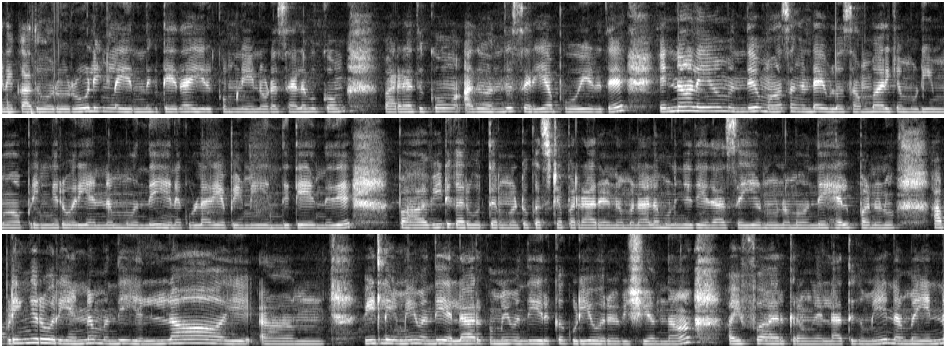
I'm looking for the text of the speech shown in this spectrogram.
எனக்கு அது ஒரு ரோலிங்கில் இருந்துக்கிட்டே தான் இருக்கும். என்னோடய செலவுக்கும் வர்றதுக்கும் அது வந்து சரியாக போயிடுது என்னாலேயும் வந்து மாதங்கண்டா இவ்வளோ சம்பாதிக்க முடியுமா அப்படிங்கிற ஒரு எண்ணம் வந்து எனக்கு உள்ளார எப்பயுமே இருந்துகிட்டே இருந்தது. பா வீட்டுக்கார் ஒருத்தர் மட்டும் கஷ்டப்படுறாரு நம்மளால் முடிஞ்சது எதாவது செய்யணும் நம்ம வந்து ஹெல்ப் பண்ணணும் அப்படிங்கிற ஒரு எண்ணம் வந்து எல்லா வீட்லேயுமே வந்து எல்லாருக்குமே வந்து இருக்கக்கூடிய ஒரு விஷயந்தான் ஒய்ஃபாக இருக்கிறவங்க எல்லாத்துக்குமே நம்ம என்ன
